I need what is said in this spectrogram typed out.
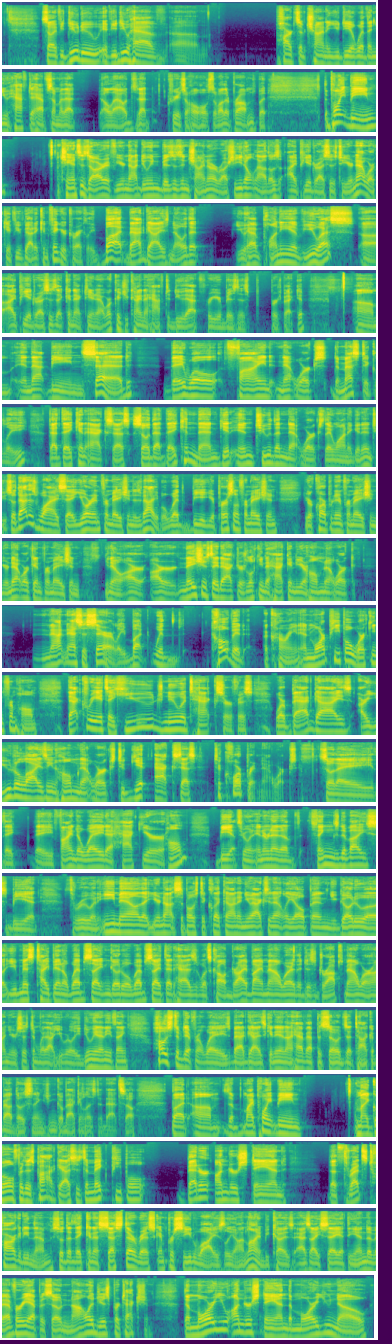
So if you do do if you do have um, parts of China you deal with, then you have to have some of that allowed. So That creates a whole host of other problems. But the point being, chances are if you're not doing business in China or Russia, you don't allow those IP addresses to your network if you've got it configured correctly. But bad guys know that you have plenty of US uh, IP addresses that connect to your network because you kind of have to do that for your business perspective. Um, and that being said, they will find networks domestically that they can access so that they can then get into the networks they want to get into. So that is why I say your information is valuable, whether be it your personal information, your corporate information, your network information. You know, our our nation state actors looking to hack into your home network, not necessarily, but with COVID occurring and more people working from home, that creates a huge new attack surface where bad guys are utilizing home networks to get access to corporate networks. So they they they find a way to hack your home, be it through an Internet of Things device, be it through an email that you're not supposed to click on and you accidentally open. You go to a, you mistype in a website and go to a website that has what's called drive-by malware that just drops malware on your system without you really doing anything. Host of different ways bad guys get in. I have episodes that talk about those things. You can go back and listen to that. So, but um, the, my point being, my goal for this podcast is to make people better understand the threats targeting them so that they can assess their risk and proceed wisely online. Because, as I say at the end of every episode, knowledge is protection. The more you understand, the more you know,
